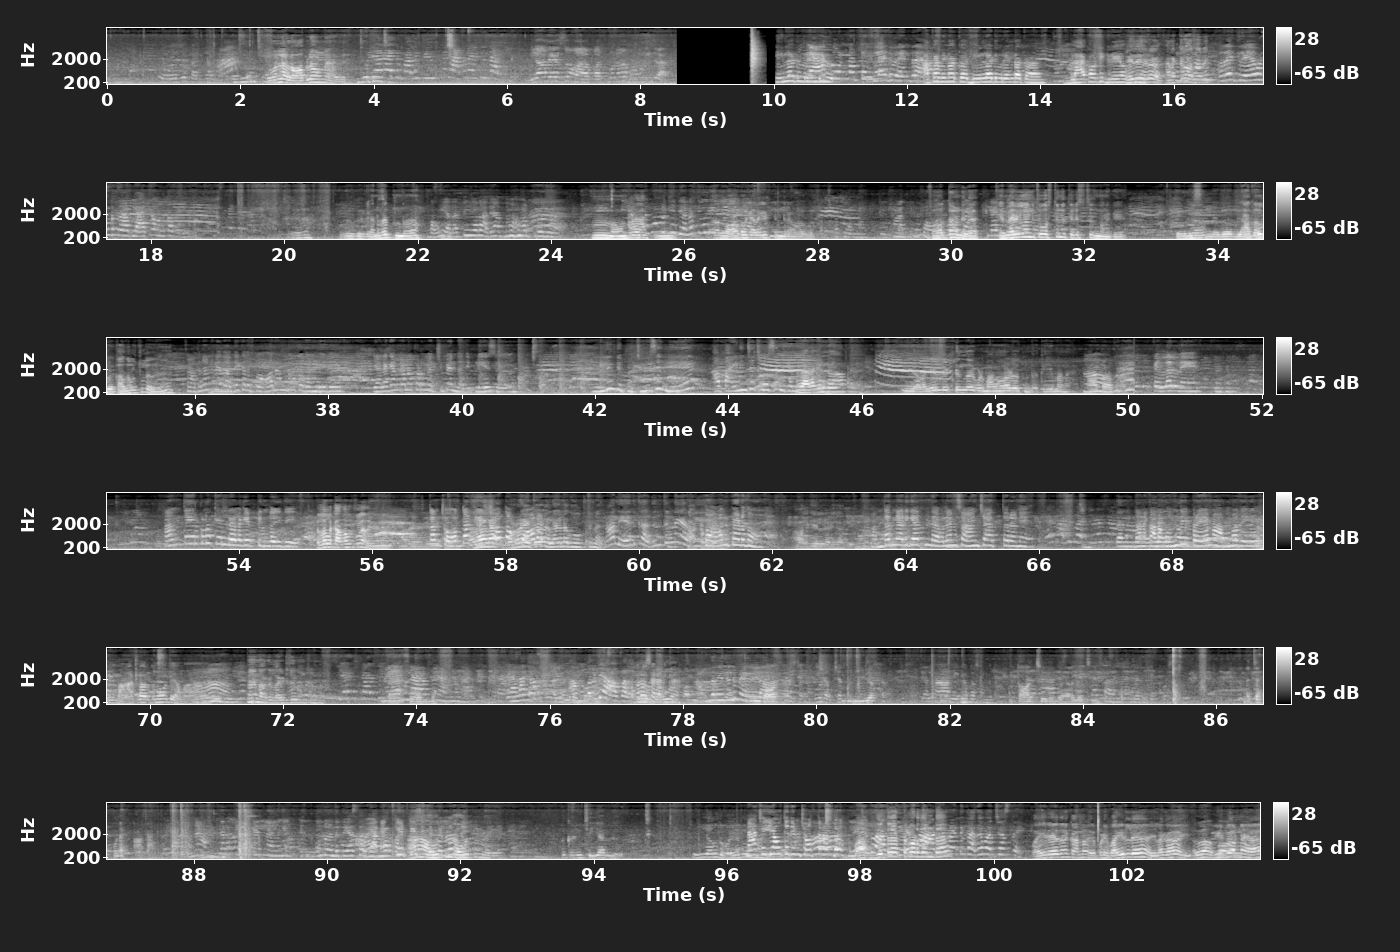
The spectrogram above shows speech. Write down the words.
ఓన్లీ లోపలే ఉన్నాయి అవి. దీనిలాంటివి రెండు. అక్క వినాక దీనిలాంటివి రెండు అక్క. బ్లాక్ ఒకటి గ్రే అవ్వట్లేదు. ఉమ్, అవునరా. లోపలికి ఎలాగెట్టిందిరా బాబు? చూద్దామండి ఇక కెమెరాలో చూస్తేనే తెలుస్తుంది మనకి. కదల- కదలట్లేదు. కదలట్లేదు అదే కదా పాలు ఉండవు కదండి ఇది. ఎలాగెళ్ళాలో కూడా మర్చిపోయింది అది ప్లేస్ వెళ్ళింది ఇప్పుడు చూసింది. ఇది ఎలాగెళ్ళెట్టిందో ఇప్పుడు మనల్ని అడుగుతుందో తీయమని. పిల్లల్ని. అంత ఇరుకులోకి వెళ్ళి ఎలాగెట్టిందో ఇది. పిల్లలు కదలట్లేదు కానీ చూద్దాం లేదు కదులుతున్నాయి పాలు పెడదాం. అందరిని అడిగేస్తుంది ఎవరైనా సాయం చేస్తారని. దానికి అలా ఉంది ప్రేమ అమ్మది. మాట్లాడుతున్నావుతాయమ్మా ఆ. నాకు లైట్ చూపించండి. చెయ్యాలి చెయ్యాలి వైర్ నా చెయ్యి అవుతుంది ఏం చూస్తారా ఈతలు ఎట్టకూడదంట ఆటోమేటిక్ అదే వచ్చేస్తాయి. వైర్ ఏదైనా కన్నా ఇప్పుడు వైర్లు ఇలాగా విడిపోయి ఉన్నాయా?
